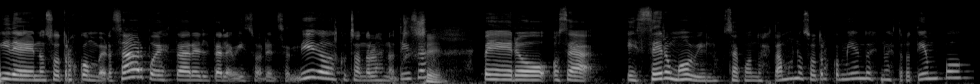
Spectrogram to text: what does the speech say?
y de nosotros conversar, puede estar el televisor encendido, escuchando las noticias, pero, o sea, es cero móvil. O sea, cuando estamos nosotros comiendo es nuestro tiempo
